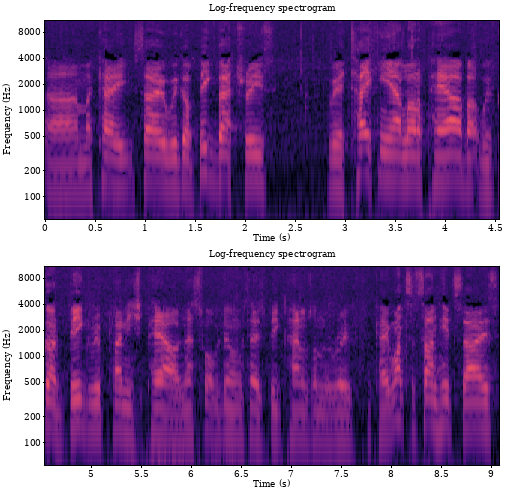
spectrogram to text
Um, okay, so we've got big batteries. We're taking out a lot of power, but we've got big replenished power, and that's what we're doing with those big panels on the roof. Okay, once the sun hits those,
